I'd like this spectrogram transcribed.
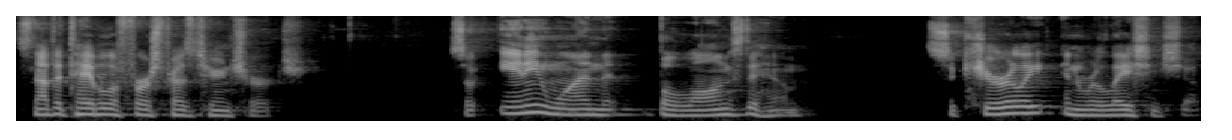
It's not the table of First Presbyterian Church. So anyone that belongs to him securely in relationship,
